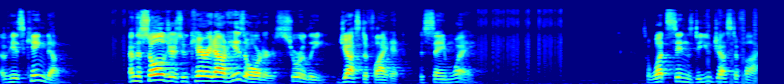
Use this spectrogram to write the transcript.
of his kingdom. And the soldiers who carried out his orders surely justified it the same way. So, what sins do you justify?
